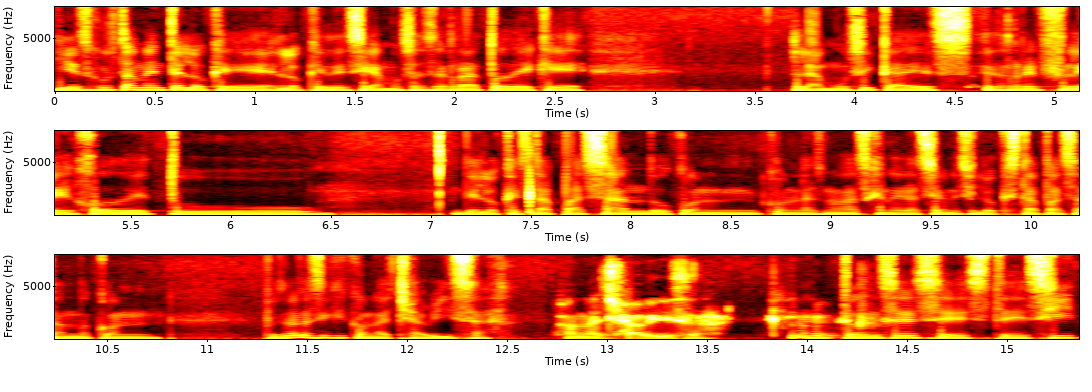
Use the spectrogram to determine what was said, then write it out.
Y es justamente lo que, lo que decíamos hace rato de que la música es, es reflejo de tu de lo que está pasando con, con las nuevas generaciones y lo que está pasando con pues ahora sí que con la chaviza. Con la chaviza. Entonces, este, sí,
